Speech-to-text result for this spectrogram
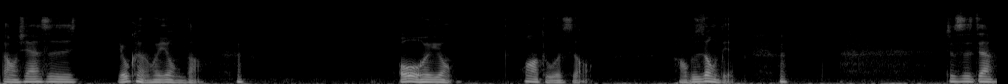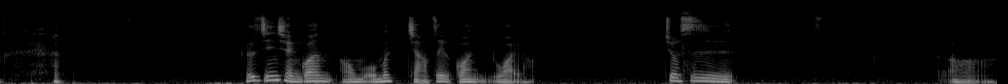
但我现在是有可能会用到，偶尔会用画图的时候，好，不是重点，就是这样。可是金钱观，哦，我们讲这个观以外的，就是，啊、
